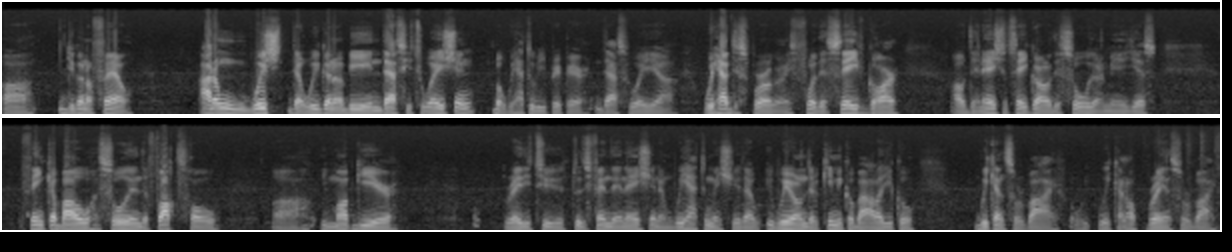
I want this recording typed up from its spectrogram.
uh, you're going to fail. I don't wish that we're going to be in that situation, but we have to be prepared. That's why uh, we have this program. It's for the safeguard of the nation, safeguard of the soldier. I mean, just think about soldier in the foxhole Uh, in MOPP gear, ready to, to defend the nation, and we have to make sure that if we're under chemical, biological, we can survive. We, we can operate and survive.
